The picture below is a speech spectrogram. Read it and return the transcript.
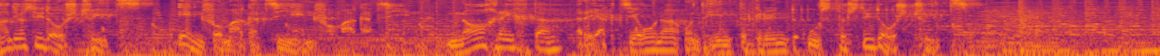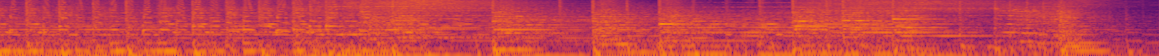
Radio Südostschweiz, Infomagazin, Infomagazin. Nachrichten, Reaktionen und Hintergründe aus der Südostschweiz.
